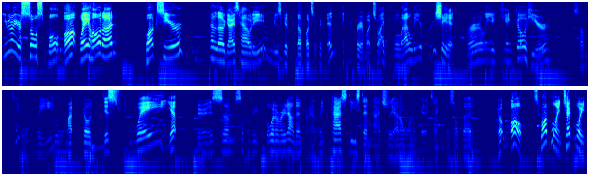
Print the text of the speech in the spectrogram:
even though you're so small... Oh, wait, hold on. Buck's here. Hello, guys. Howdy. Let me just get the bucks real quick then. Thank you very much. So I gladly appreciate it. Apparently, you can't go here. So I'm technically, gonna have to go this way. Yep. There is some stuff over going on right now then. Alright, let me pass these then. Actually, I don't want to get attacked. They're so bad. Oh, oh, spawn point, checkpoint.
